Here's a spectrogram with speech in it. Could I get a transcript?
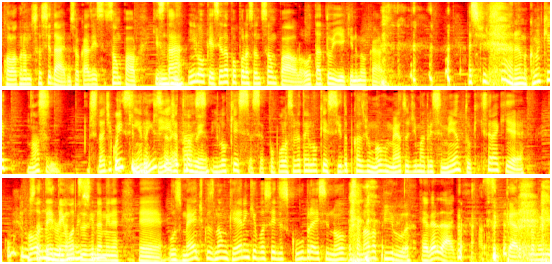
coloca o nome da sua cidade. No seu caso é isso, São Paulo. Que está Uhum. enlouquecendo a população de São Paulo. Ou Tatuí aqui no meu caso. Aí você fica, caramba, como é que. Nossa. Cidade pequena Coincidência, aqui né, já tá enlouquecida. A população já tá enlouquecida por causa de um novo método de emagrecimento. O que, que será que é? Como que não no tem, tem outros assim né? também, né? É, os médicos não querem que você descubra esse novo, essa nova pílula. É verdade. Nossa, cara, pelo amor de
